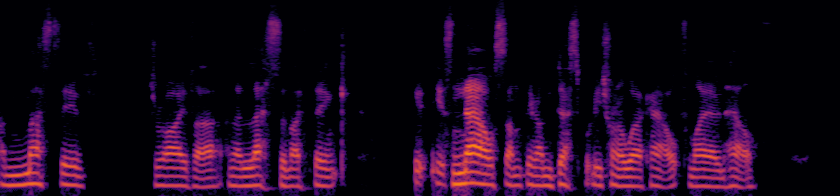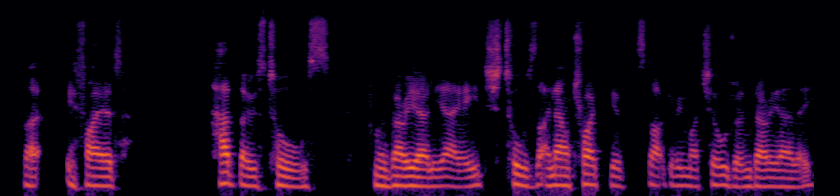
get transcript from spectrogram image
a massive driver and a lesson i think. It, it's now something i'm desperately trying to work out for my own health. But if i had had those tools from a very early age, tools that I now try to give, start giving my children very early,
